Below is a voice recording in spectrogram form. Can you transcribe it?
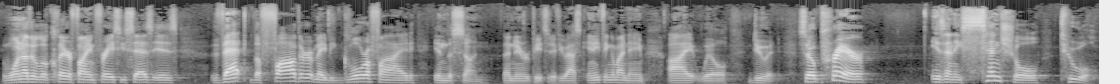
One other little clarifying phrase he says is, that the Father may be glorified in the Son. Then he repeats it. If you ask anything in my name, I will do it. So prayer is an essential tool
